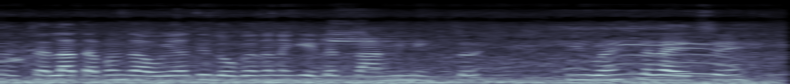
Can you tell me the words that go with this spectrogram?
तर चला आता आपण जाऊया. ते दोघं जण गेलेत तर आम्ही निघतोय. युवांशला जायचं आहे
